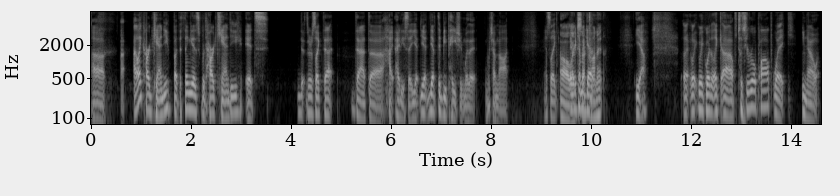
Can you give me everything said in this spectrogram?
Uh, I, I like hard candy, but the thing is with hard candy, it's there's like that that uh, how, how do you say? You, you, have to be patient with it, which I'm not. It's like Oh, every like time I get on it. yeah, like like what, like uh, Tootsie Roll pop, like you know,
